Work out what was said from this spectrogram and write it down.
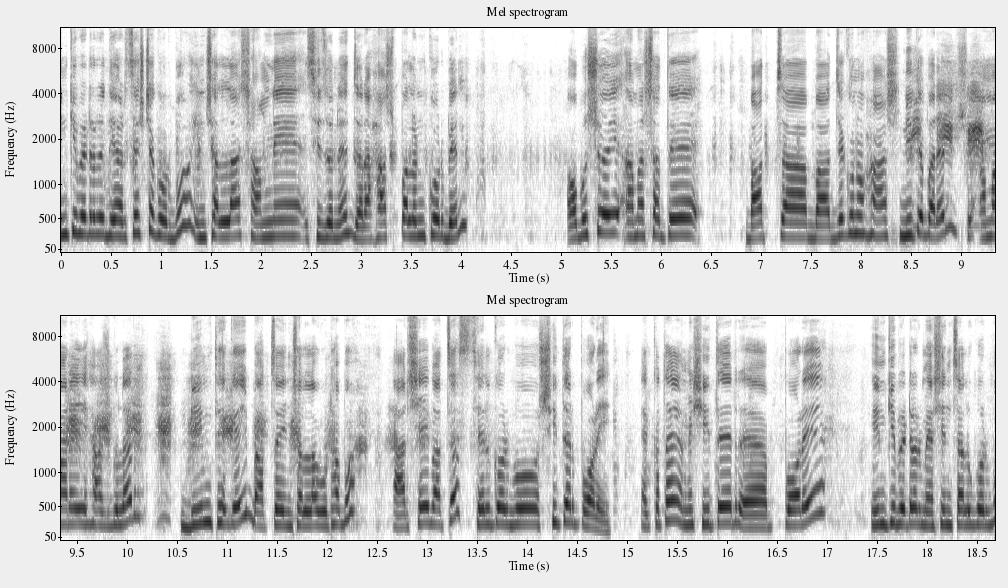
ইনকিউবেটরে দেওয়ার চেষ্টা করব। ইনশাল্লাহ সামনে সিজনে যারা হাঁস পালন করবেন, অবশ্যই আমার সাথে বাচ্চা বা যে কোনো হাঁস নিতে পারেন। আমার এই হাঁসগুলার ডিম থেকেই বাচ্চা ইনশাল্লাহ উঠাবো। আর সেই বাচ্চা সেল করব শীতের পরে। এক কথায় আমি শীতের পরে ইনকিউবেটর মেশিন চালু করব।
